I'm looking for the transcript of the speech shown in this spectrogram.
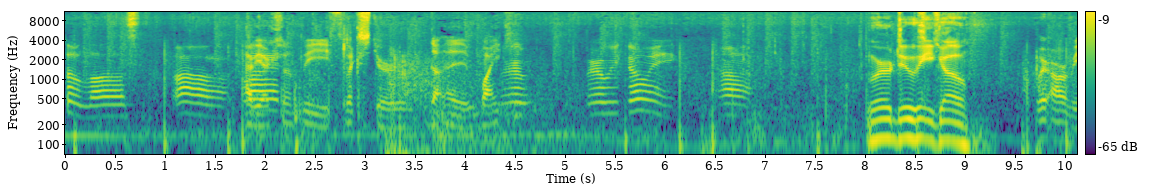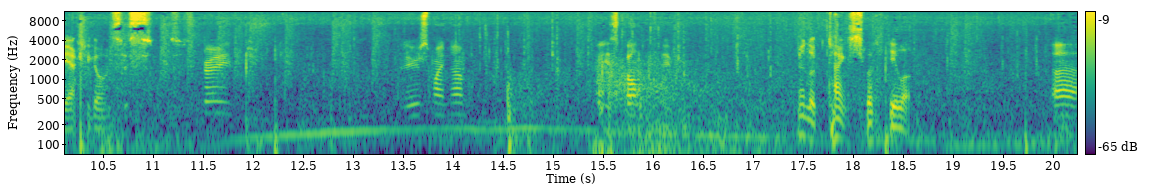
so lost. Oh. Have you accidentally flexed your uh, bike? Where, where are we going? Oh, Where do he go? Where are we actually going? this is, this is great. Here's my number. Please call me. baby. Hey, look, tanks. Let's deal up. Uh,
